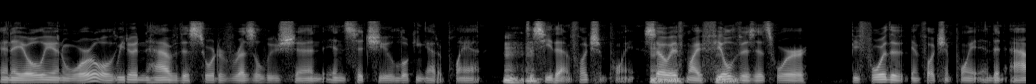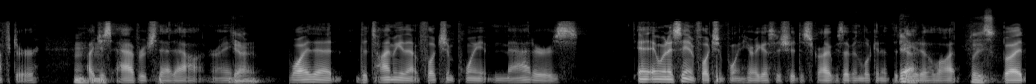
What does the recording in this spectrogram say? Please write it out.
and aeolian world, we didn't have this sort of resolution in situ looking at a plant mm-hmm. to see that inflection point. So mm-hmm. if my field mm-hmm. visits were before the inflection point and then after, I mm-hmm. just average that out, right? Why that the timing of that inflection point matters. And, and when I say inflection point here, I guess I should describe because I've been looking at the yeah, data a lot. Please. But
